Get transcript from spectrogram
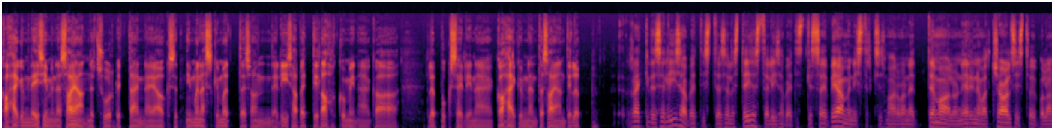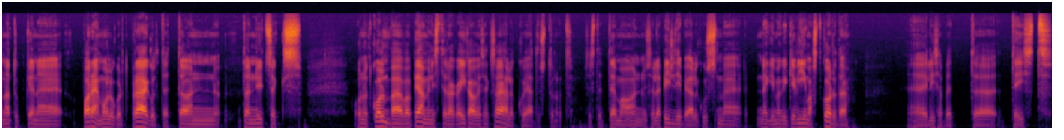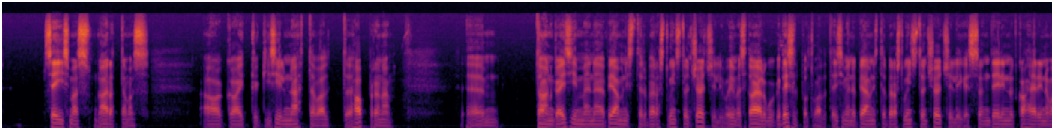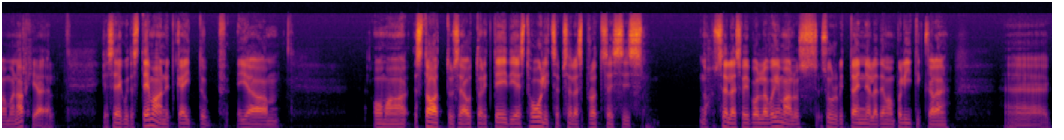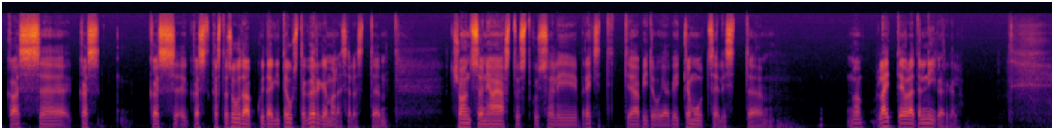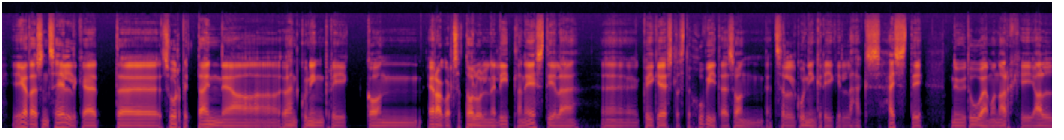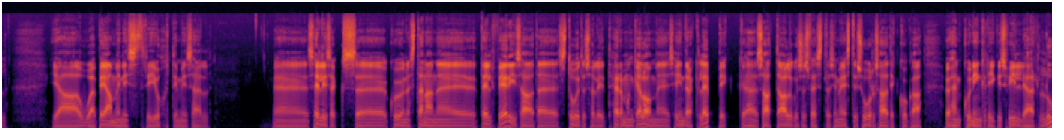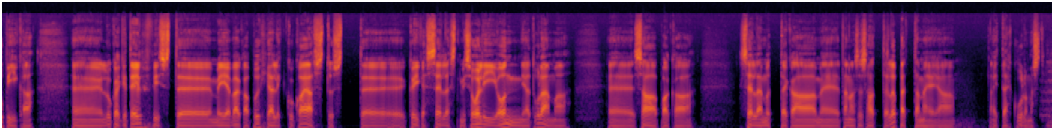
kahekümne esimene sajand nüüd Suurbritannia jaoks, et nii mõneski mõttes on Elizabethi lahkumine ka lõpuks selline kahekümnenda sajandi lõpp. rääkides Elizabethist ja sellest teisest Elizabethist, kes sai peaministriks, siis ma arvan, et temal on erinevalt Charlesist võib-olla natukene parem olukord praegult, et ta on, ta on nüüdseks olnud kolm päeva peaminister, aga igaveseks ajalukku jäädvustunud, sest et tema on selle pildi peal, kus me nägime kõige viimast korda Elizabeth teist seismas, naeratamas, aga ikkagi silmnähtavalt haprana. Ehm, ta on ka esimene peaminister pärast Winston Churchilli, võime seda ajalugu ka teiselt poolt vaadata, esimene peaminister pärast Winston Churchilli, kes on teeninud kahe erineva monarhi ajal. ja see, kuidas tema nüüd käitub ja oma staatuse autoriteedi eest hoolitseb selles protsessis, noh, selles võib olla võimalus Suurbritanniale, tema poliitikale, ehm, kas, kas, kas, kas, kas ta suudab kuidagi tõusta kõrgemale sellest ähm, Johnsoni ajastust, kus oli Brexitit ja pidu ja kõike muud sellist, ähm, no latt ei ole tal nii kõrgel. igatahes on selge, et äh, Suurbritannia Ühendkuningriik on erakordselt oluline liitlane Eestile, äh, kõigi eestlaste huvides on, et sellel kuningriigil läheks hästi nüüd uue monarhi all ja uue peaministri juhtimisel selliseks äh, kujunes tänane Delfi erisaade, stuudios olid Herman Kelomees ja Indrek Leppik, äh, saate alguses vestlesime Eesti suursaadikuga Ühendkuningriigis Viljar Lubiga. lugege Delfist meie väga põhjalikku kajastust kõigest sellest, mis oli, on ja tulema saab, aga selle mõttega me tänase saate lõpetame ja aitäh kuulamast!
